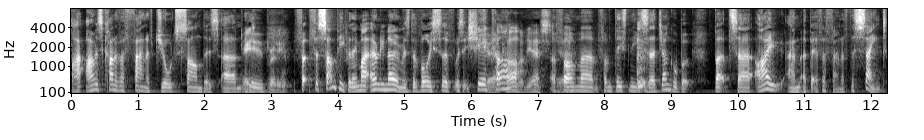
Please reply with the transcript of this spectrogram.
I, I was kind of a fan of George Sanders, um, who brilliant. For, for some people, they might only know him as the voice of was it Shere, Shere Khan? Khan, yes, Uh, yeah. from um, from Disney's uh, Jungle Book. But uh, I am a bit of a fan of the Saint,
